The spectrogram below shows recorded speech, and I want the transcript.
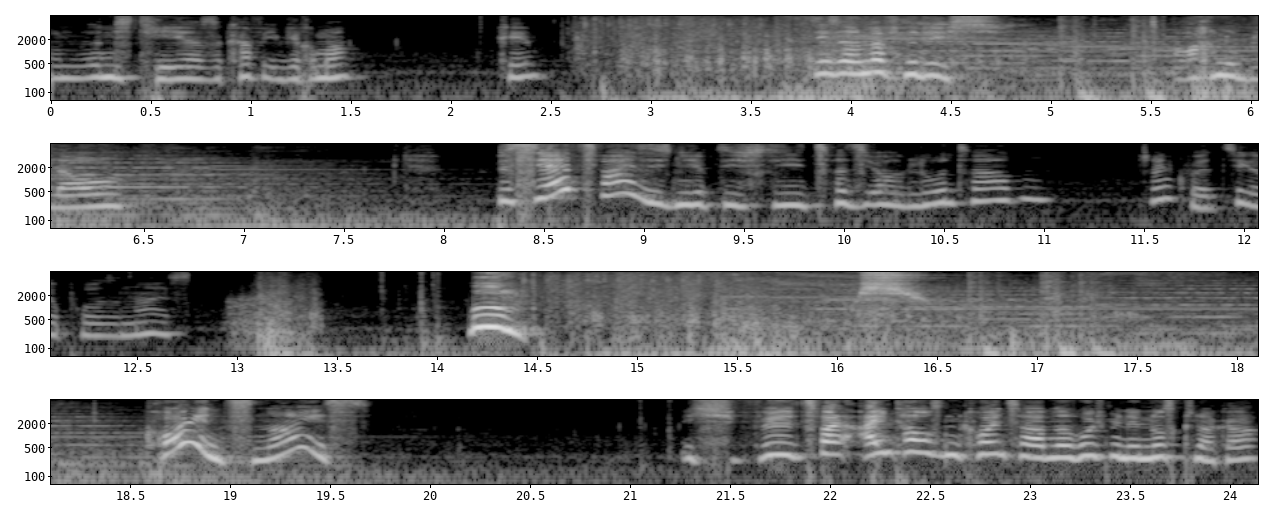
So, nicht Tee, also Kaffee, wie auch immer. Okay. Sesam, öffne dich. Ach, nur blau. Bis jetzt weiß ich nicht, ob die, die 20 Euro gelohnt haben. Junkrat, Siegerpose, nice. Boom! Coins, nice. Ich will zwei 1000 Coins haben, dann hole ich mir den Nussknacker,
